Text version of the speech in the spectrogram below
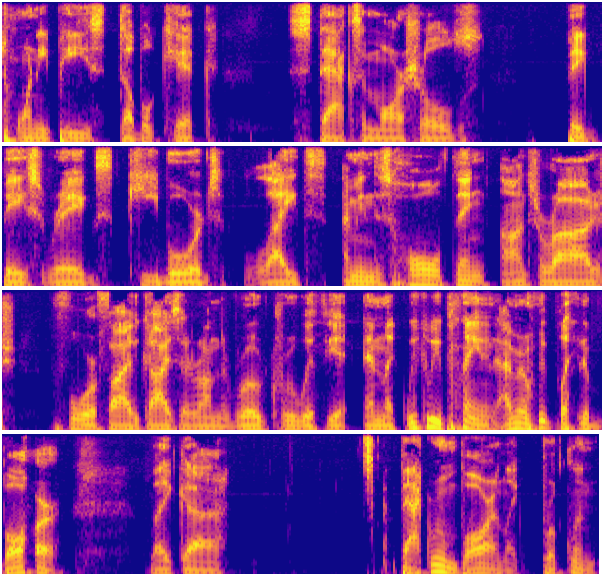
20 piece, double kick, stacks of Marshalls, big bass rigs, keyboards, lights. I mean, this whole thing, entourage, four or five guys that are on the road crew with you. And like, we could be playing, I remember we played a bar, like, uh, backroom bar in like Brooklyn.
